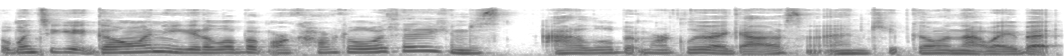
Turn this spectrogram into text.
but once you get going, you get a little bit more comfortable with it. You can just add a little bit more glue, I guess, and keep going that way. But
